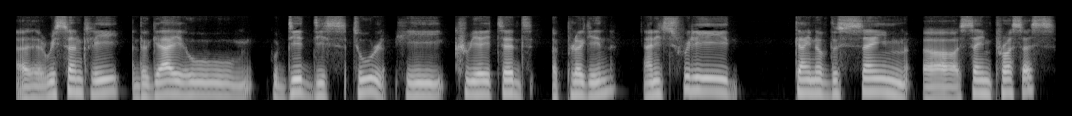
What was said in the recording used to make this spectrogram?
uh, recently the guy who, who did this tool, he created a plugin and it's really kind of the same, uh, same process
